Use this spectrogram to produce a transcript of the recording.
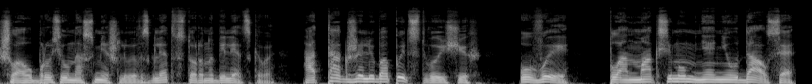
Шлау бросил насмешливый взгляд в сторону Белецкого. «А также любопытствующих. Увы, План «Максимум» мне не удался.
